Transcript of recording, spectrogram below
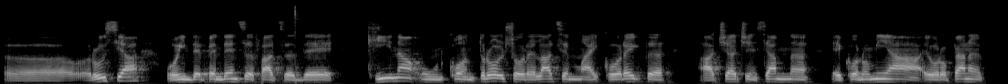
uh, Rusia, o independență față de China, un control și o relație mai corectă a ceea ce înseamnă economia europeană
